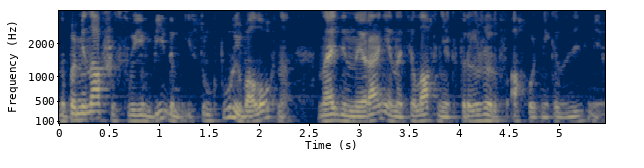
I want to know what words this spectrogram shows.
напоминавших своим видом и структурой волокна, найденные ранее на телах некоторых жертв охотника за детьми.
